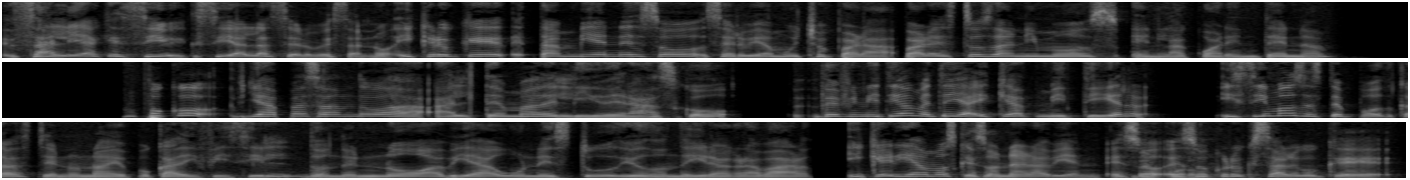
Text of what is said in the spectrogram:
salía que sí, sí a la cerveza, ¿no? Y creo que también eso servía mucho para, para estos ánimos en la cuarentena. Un poco ya pasando a- al tema del liderazgo, definitivamente ya hay que admitir, hicimos este podcast en una época difícil donde no había un estudio donde ir a grabar y queríamos que sonara bien. Eso, eso creo que es algo que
